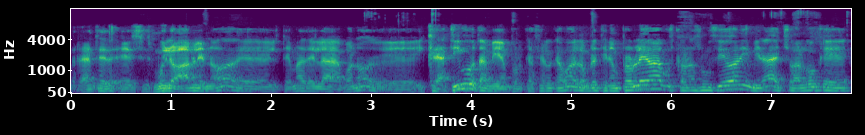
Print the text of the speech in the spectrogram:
realmente es, muy loable, ¿no? El tema de la, bueno, eh, y creativo también, porque al fin y al cabo el hombre tiene un problema, busca una solución y mira, ha hecho algo que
